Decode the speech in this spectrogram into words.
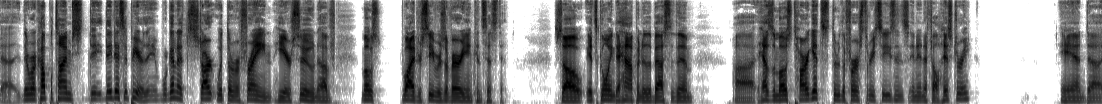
Uh, there were a couple times they, they disappear. They, we're going to start with the refrain here soon of most wide receivers are very inconsistent. So it's going to happen to the best of them. Uh, has the most targets through the first three seasons in NFL history. And uh,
